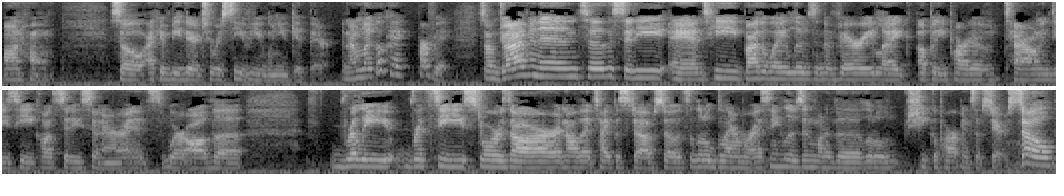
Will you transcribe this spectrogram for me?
on home." So I can be there to receive you when you get there. And I'm like, okay, perfect. So I'm driving into the city, and he, by the way, lives in a very like uppity part of town in DC called City Center, and it's where all the really ritzy stores are and all that type of stuff. So it's a little glamorous. And he lives in one of the little chic apartments upstairs. So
